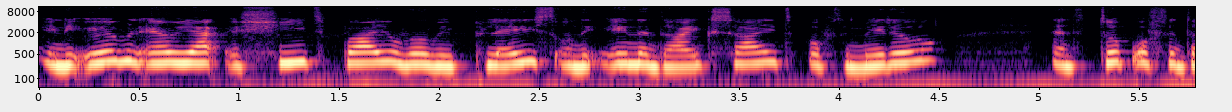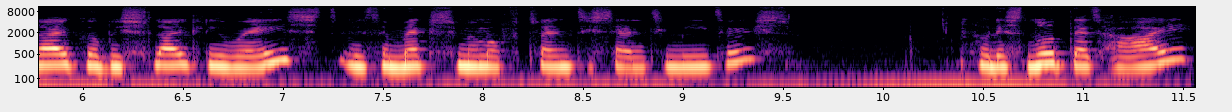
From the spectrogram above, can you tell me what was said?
In the urban area, a sheet pile will be placed on the inner dike side of the middle, and the top of the dike will be slightly raised with a maximum of 20 centimeters. So it is not that high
